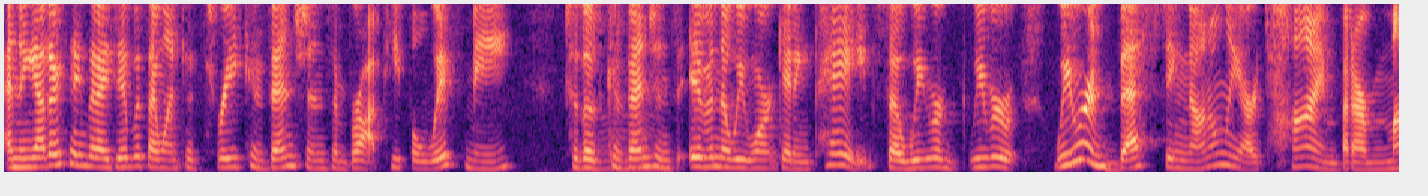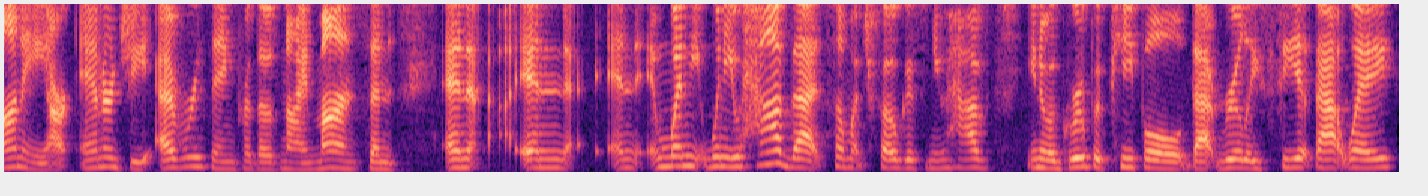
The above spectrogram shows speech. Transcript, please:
And the other thing that I did was I went to three conventions and brought people with me to those mm-hmm. conventions even though we weren't getting paid so we were we were we were investing not only our time but our money our energy everything for those 9 months and and and and, and when when you have that so much focus and you have you know a group of people that really see it that way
